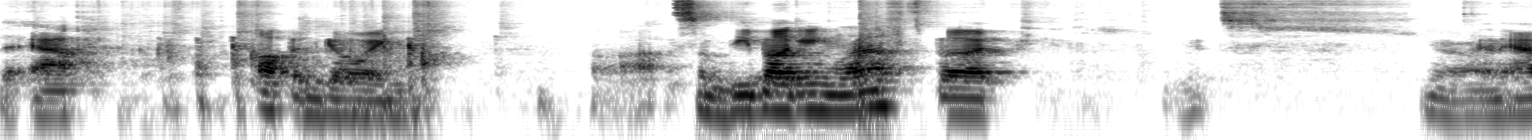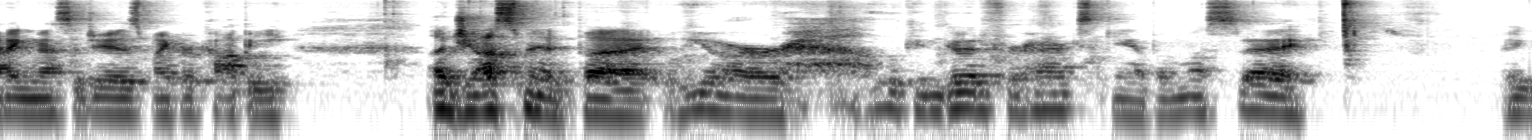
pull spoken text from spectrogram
the app up and going. Uh, some debugging left, but it's you know and adding messages, microcopy adjustment. But we are looking good for HAXcamp, I must say. Big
